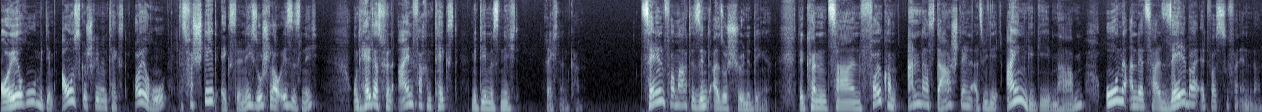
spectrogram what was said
Euro mit dem ausgeschriebenen Text Euro, das versteht Excel nicht, so schlau ist es nicht, und hält das für einen einfachen Text, mit dem es nicht rechnen kann. Zellenformate sind also schöne Dinge. Wir können Zahlen vollkommen anders darstellen, als wir die eingegeben haben, ohne an der Zahl selber etwas zu verändern.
